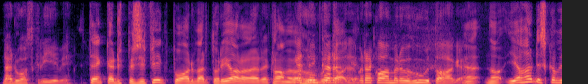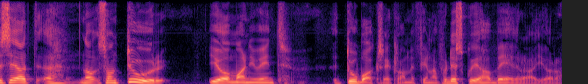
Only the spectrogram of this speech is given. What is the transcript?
när du har skrivit? Tänker du specifikt på advertorial eller reklam överhuvudtaget? Jag tänker reklam överhuvudtaget. Uh, no, jag hade, ska vi säga att, uh, no, som tur gör man ju inte tobaksreklam i Finland, för det skulle jag ha vägrat att göra.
